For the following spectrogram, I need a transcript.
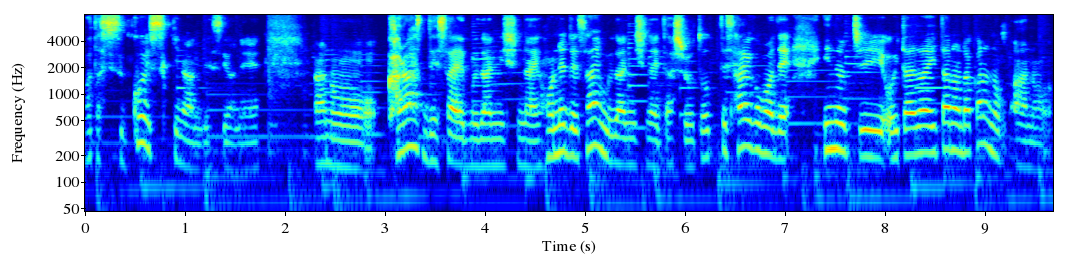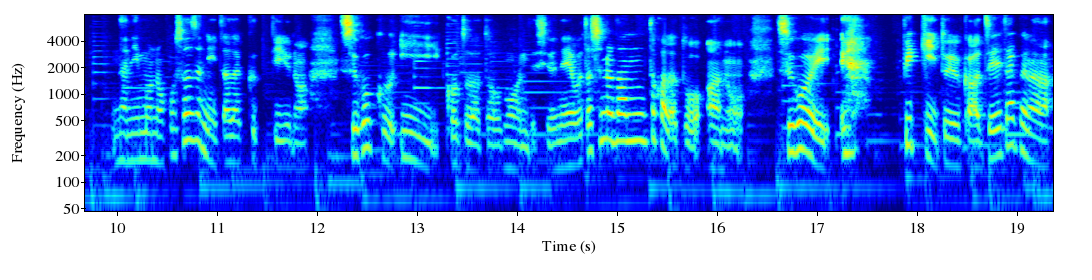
私すっごい好きなんですよね。あの、殻でさえ無駄にしない、骨でさえ無駄にしない出汁を取って最後まで命をいただいたのだからの、あの、何も残さずにいただくっていうのはすごくいいことだと思うんですよね。私の旦那とかだと、あの、すごい ピッキーというか贅沢な、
